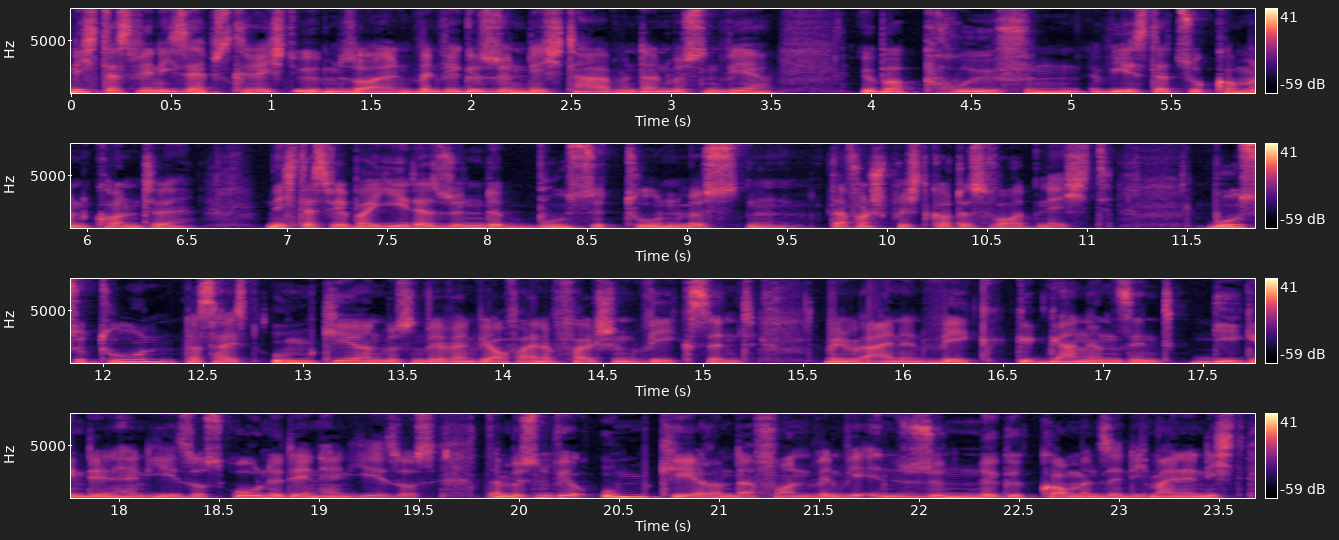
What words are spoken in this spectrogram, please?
Nicht, dass wir nicht Selbstgericht üben sollen. Wenn wir gesündigt haben, dann müssen wir überprüfen, wie es dazu kommen konnte. Nicht, dass wir bei jeder Sünde Buße tun müssten. Davon spricht Gottes Wort nicht. Buße tun, das heißt umkehren müssen wir, wenn wir auf einem falschen Weg sind. Wenn wir einen Weg gegangen sind gegen den Herrn Jesus, ohne den Herrn Jesus, dann müssen wir umkehren davon. Wenn wir in Sünde gekommen sind, ich meine nicht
